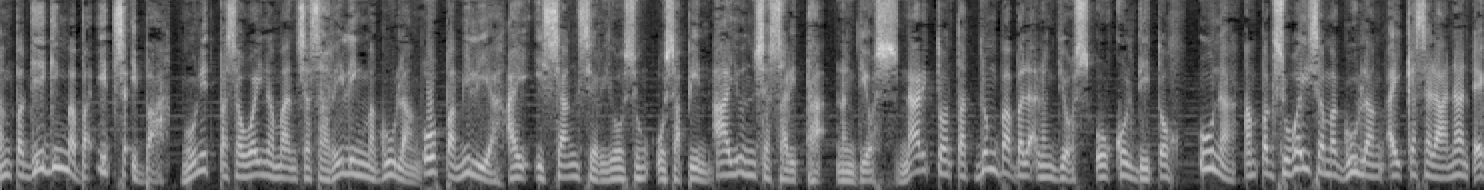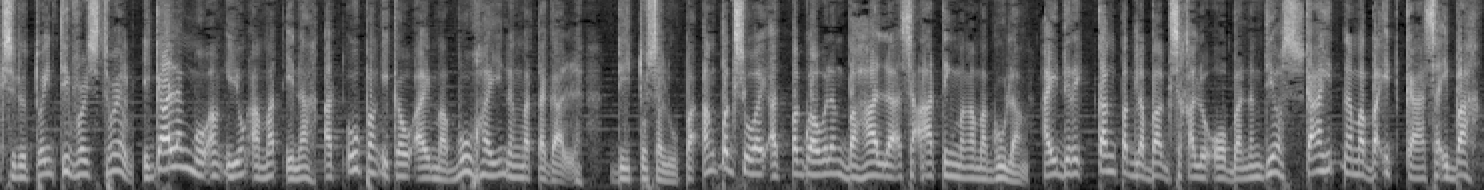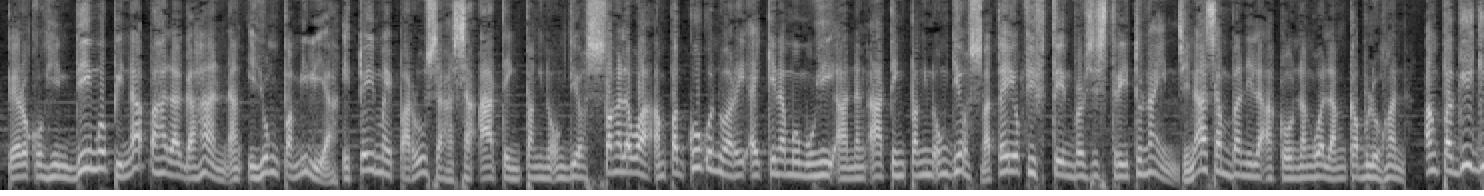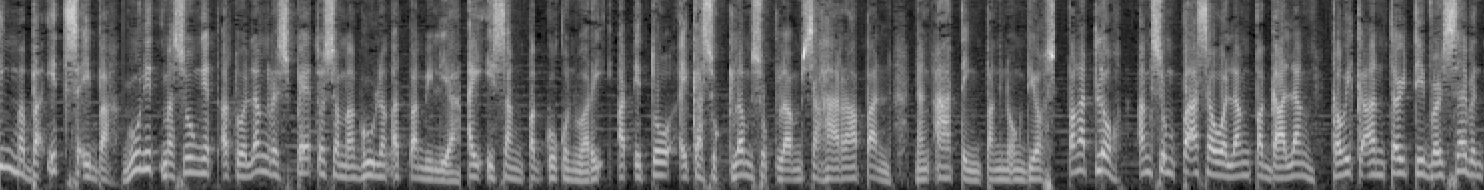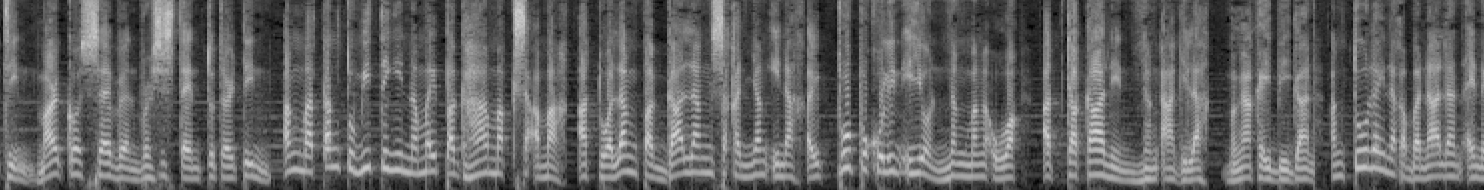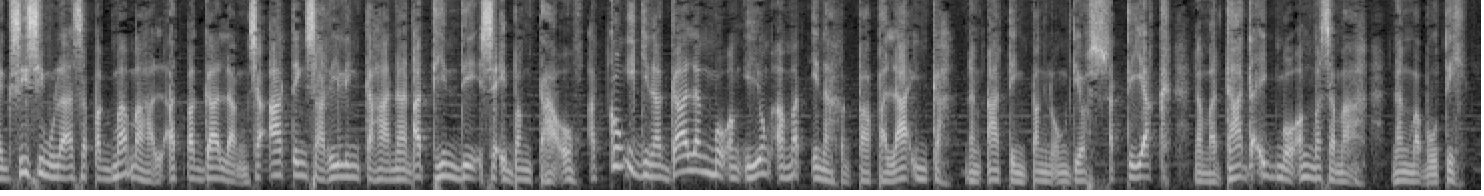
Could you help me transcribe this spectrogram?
Ang pagiging mabait sa iba, ngunit pasaway naman sa sariling magulang o pamilya ay isang seryosong usapin ayon sa salita ng Diyos. Narito ang tatlong babala ng Diyos ukol dito. Una, ang pagsuway sa magulang ay kasalanan. Exodus 20 verse 12. Igalang mo ang iyong ama't ina at upang ikaw ay mabuhay ng matagal dito sa lupa. Ang pagsuway at pagwawalang bahala sa ating mga magulang ay direktang paglabag sa kalooban ng Diyos. Kahit na mabait ka sa iba, pero kung hindi mo pinapahalagahan ang iyong pamilya, ito'y may parusa sa ating Panginoong Diyos. Pangalawa, ang pagkukunwari ay kinamumuhian ng ating Panginoong Diyos. Mateo 15 verses 3 to 9. Sinasamba nila ako ng walang kabuluhan. Ang pagiging mabait sa iba, ngunit masungit at walang respeto sa magulang at pamilya ay isang pagkukunwari at ito ay kasuklam-suklam sa harapan ng ating Panginoong Diyos. Pangatlo, ang sumpa sa walang paggalang. Kawikaan 30 verse 17, Marcos 7 verses 10 to 13. Ang matang tumitingin na may paghamak sa ama at walang paggalang sa kanyang ina ay pupukulin iyon ng mga uwak at kakanin ng agila. Mga kaibigan, ang tunay na kabanalan ay nagsisimula sa pagmamahal at paggalang sa ating sariling tahanan at hindi sa ibang tao. At kung iginagalang mo ang iyong ama't ina, pagpapalain ka ng ating Panginoong Diyos at tiyak na madadaig mo ang masama ng mabuti.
